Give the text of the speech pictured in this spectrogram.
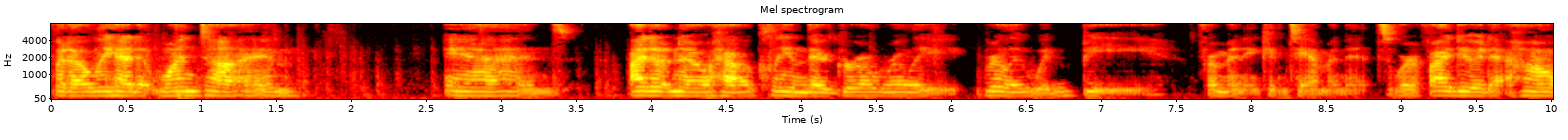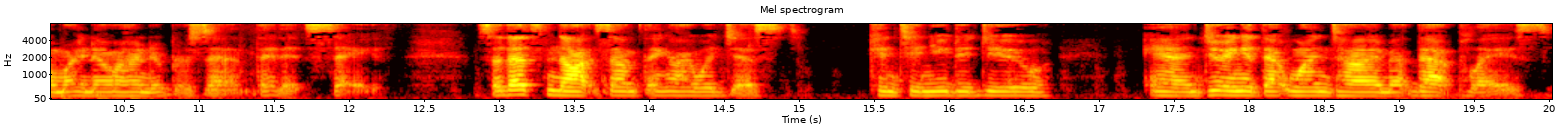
but I only had it one time. And I don't know how clean their grill really, really would be from any contaminants. Where if I do it at home, I know 100% that it's safe. So that's not something I would just continue to do. And doing it that one time at that place,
